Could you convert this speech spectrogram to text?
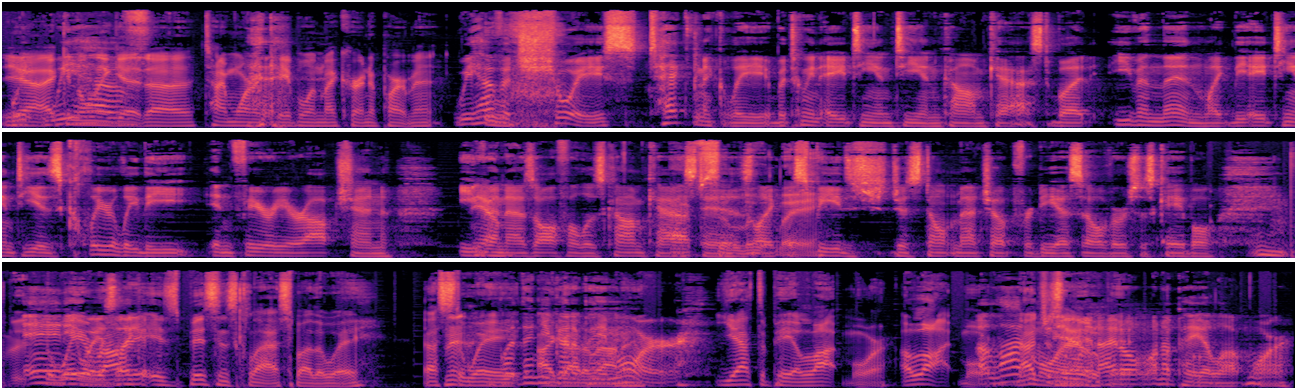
Yeah, I we can only have- get uh, Time Warner cable in my current apartment. We have a choice technically between AT&T and Comcast, but even then like the AT&T is clearly the inferior option even Yeah. as awful as Comcast is. Like the speeds just don't match up for DSL versus cable. The way Anyways, around like it is business class, by the way. That's the way. but then you I got to got pay around it. more. You have to pay a lot more. A lot more. A lot Not more, just a little and I don't want to pay a lot more.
